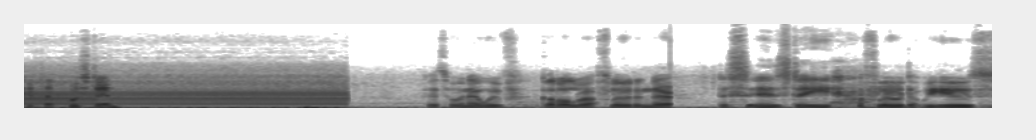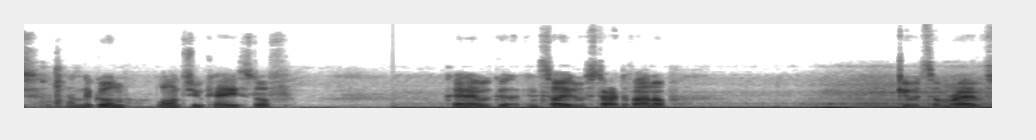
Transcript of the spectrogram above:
Get that pushed in. Okay, so now we've got all of that fluid in there. This is the fluid that we use and the gun, Launch UK stuff. Okay, now we go inside, we start the van up, give it some revs.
